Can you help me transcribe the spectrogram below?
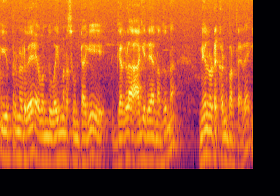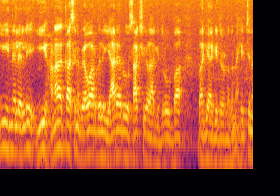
ಇಬ್ಬರ ನಡುವೆ ಒಂದು ವೈಮನಸ್ಸು ಉಂಟಾಗಿ ಜಗಳ ಆಗಿದೆ ಅನ್ನೋದನ್ನು ಮೇಲ್ನೋಟಕ್ಕೆ ಕಂಡು ಬರ್ತಾ ಇದೆ. ಈ ಹಿನ್ನೆಲೆಯಲ್ಲಿ ಈ ಹಣಕಾಸಿನ ವ್ಯವಹಾರದಲ್ಲಿ ಯಾರ್ಯಾರು ಸಾಕ್ಷಿಗಳಾಗಿದ್ದರು ಬಾ ಭಾಗಿಯಾಗಿದ್ದರು ಅನ್ನೋದನ್ನು ಹೆಚ್ಚಿನ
